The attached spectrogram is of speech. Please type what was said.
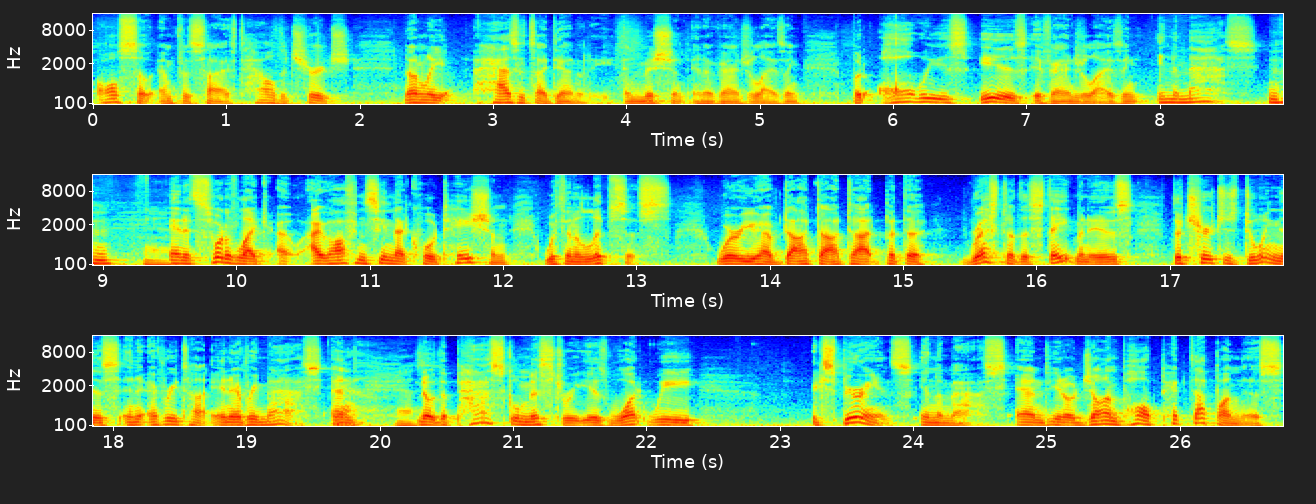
also emphasized how the church not only has its identity and mission in evangelizing, but always is evangelizing in the Mass. Mm-hmm. And it's sort of like I've often seen that quotation with an ellipsis where you have dot, dot, dot, but the rest of the statement is the church is doing this in every time, in every Mass. And Yes. you know, the paschal mystery is what we experience in the Mass. And you know, John Paul picked up on this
